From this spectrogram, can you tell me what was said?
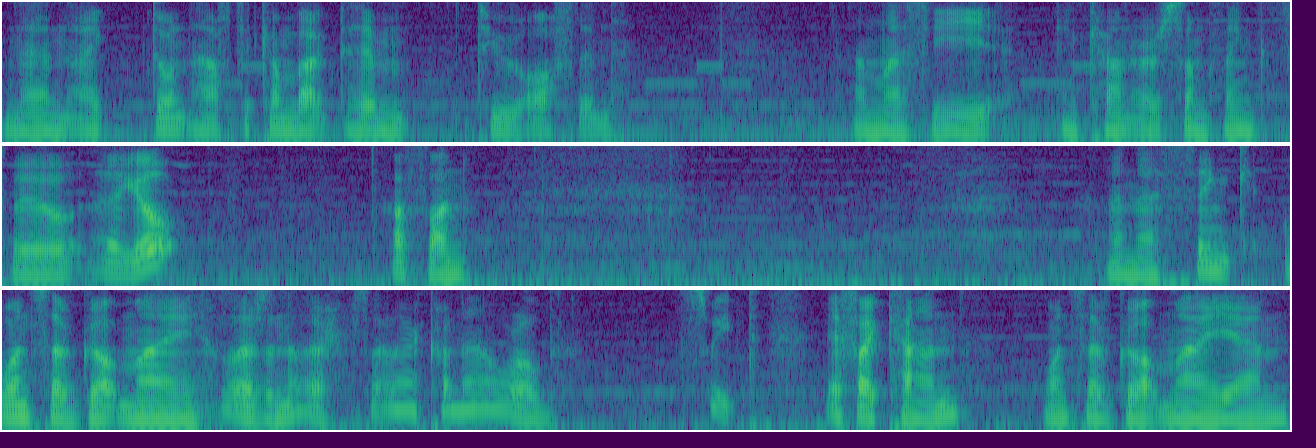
And then I don't have to come back to him too often. Unless he encounters something. So there you go. Have fun. And I think once I've got my... Oh, there's another. Is that another Continental World? Sweet. If I can, once I've got my... Um,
